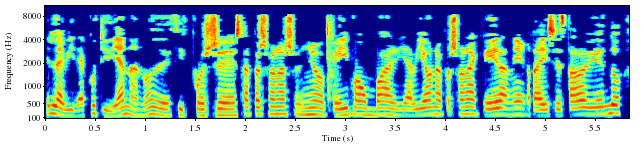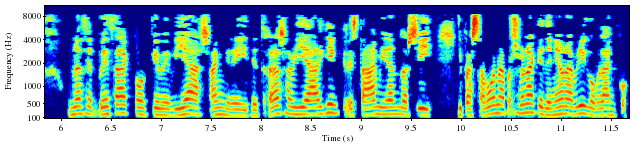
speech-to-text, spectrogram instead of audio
en la vida cotidiana, ¿no? De decir, pues eh, esta persona soñó que iba a un bar y había una persona que era negra y se estaba bebiendo una cerveza con que bebía sangre y detrás había alguien que le estaba mirando así y pasaba una persona que tenía un abrigo blanco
